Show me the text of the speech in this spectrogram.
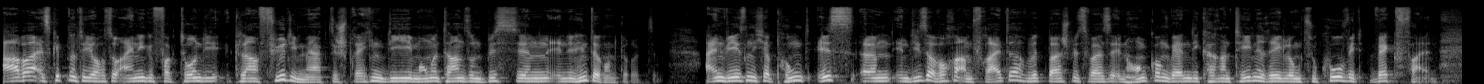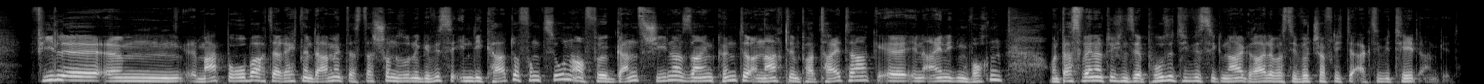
Aber es gibt natürlich auch so einige Faktoren, die klar für die Märkte sprechen, die momentan so ein bisschen in den Hintergrund gerückt sind. Ein wesentlicher Punkt ist, ähm, in dieser Woche am Freitag wird beispielsweise in Hongkong werden die Quarantäneregelungen zu Covid wegfallen. Viele ähm, Marktbeobachter rechnen damit, dass das schon so eine gewisse Indikatorfunktion auch für ganz China sein könnte nach dem Parteitag äh, in einigen Wochen. Und das wäre natürlich ein sehr positives Signal, gerade was die wirtschaftliche Aktivität angeht.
